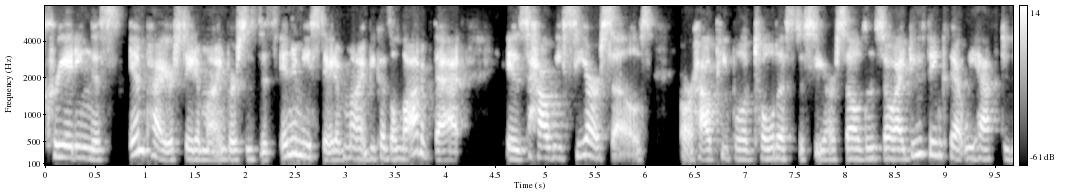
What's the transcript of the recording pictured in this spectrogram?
creating this empire state of mind versus this enemy state of mind because a lot of that is how we see ourselves or how people have told us to see ourselves. And so I do think that we have to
